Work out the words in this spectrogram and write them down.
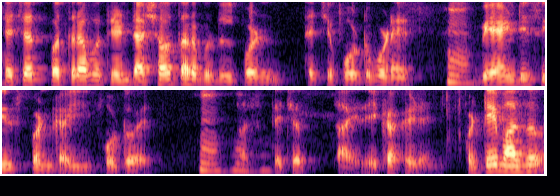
त्याच्यात पत्रापत्री दशावताराबद्दल पण त्याचे फोटो पण आहेत. बिहाइंड दी सीन्स पण काही फोटो आहेत. असं त्याच्यात आहेत एका खेड्याने. पण ते माझं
